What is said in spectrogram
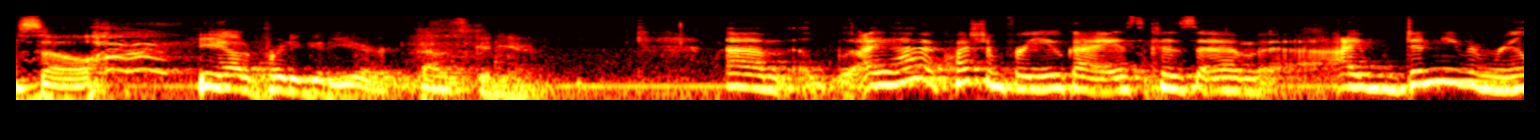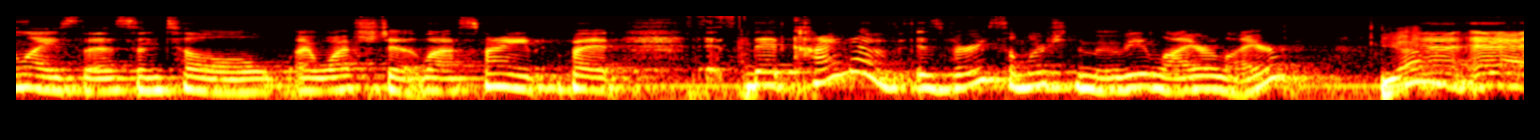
So he had a pretty good year. That was a good year. Um, I have a question for you guys because um, I didn't even realize this until I watched it last night. But that kind of is very similar to the movie Liar Liar. Yeah. and, and, Yeah,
